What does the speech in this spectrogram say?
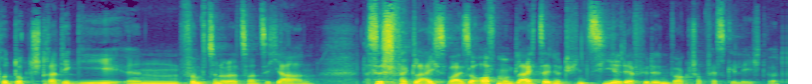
Produktstrategie in 15 oder 20 Jahren. Das ist vergleichsweise offen und gleichzeitig natürlich ein Ziel, der für den Workshop festgelegt wird.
